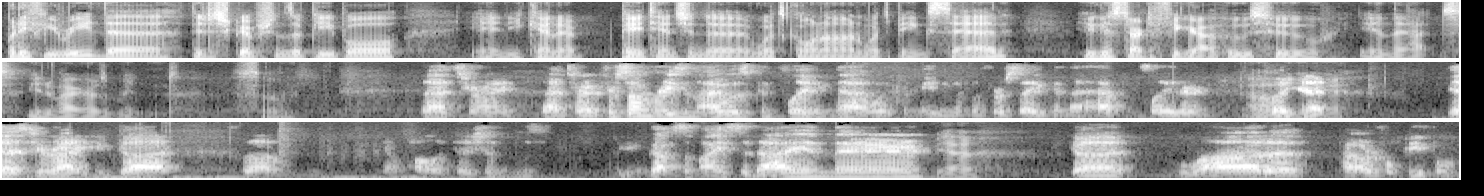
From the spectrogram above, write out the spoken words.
But if you read the the descriptions of people and you kind of pay attention to what's going on what's being said you can start to figure out who's who in that environment so That's right. That's right. For some reason, I was conflating that with the meeting of the Forsaken that happens later. oh But yeah. yeah. Yes, you're right. You've got some you know, politicians. You've got some Aes Sedai in there. Yeah, You've got a lot of powerful people.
